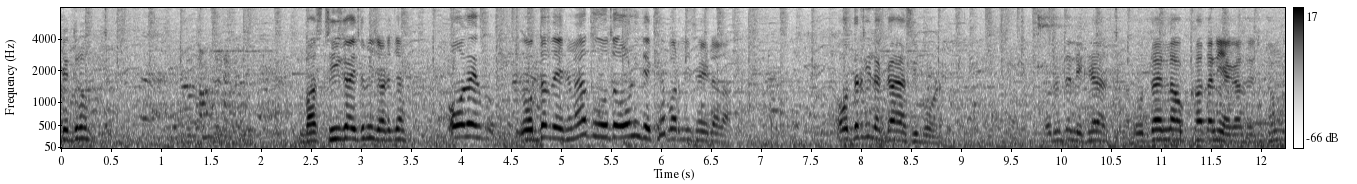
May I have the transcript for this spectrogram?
ਕਿਧਰੋਂ? ਬਸ ਠੀਕ ਆ ਇਧਰ ਹੀ ਚੜ ਜਾ। ਉਹ ਦੇਖ ਉਧਰ ਦੇਖਣਾ, ਤੂੰ ਤਾਂ ਉਹ ਨਹੀਂ ਦੇਖਿਆ ਪਰਲੀ ਸਾਈਡ ਵਾਲਾ। ਉਧਰ ਵੀ ਲੱਗਾ ਹੋਇਆ ਸੀ ਬੋਰਡ। ਉਹਦੇ ਤੇ ਲਿਖਿਆ ਸੀ। ਉਦਾਂ ਇੰਨਾ ਔਖਾ ਤਾਂ ਨਹੀਂ ਹੈਗਾ ਸਿਸਟਮ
